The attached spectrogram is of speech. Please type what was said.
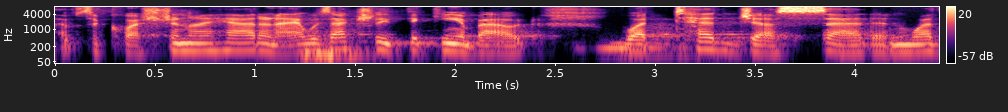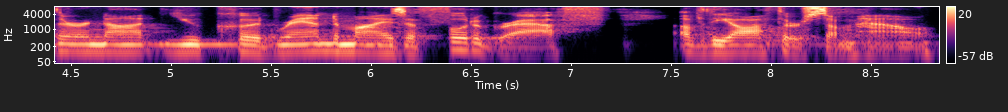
That was a question i had and i was actually thinking about what Ted just said and whether or not you could randomize a photograph of the author somehow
